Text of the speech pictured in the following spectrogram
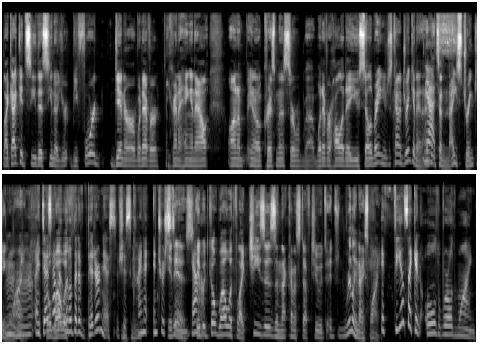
Like I could see this. You know, you're before dinner or whatever. You're kind of hanging out on a you know Christmas or uh, whatever holiday you celebrate. and You're just kind of drinking it. I think It's a nice drinking wine. It does Go have well a with- little bit of bitterness, which is kind of interesting. it is. Yeah. It would go well with like cheeses and that kind of stuff too. It's, it's really nice wine. It feels like an old world wine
